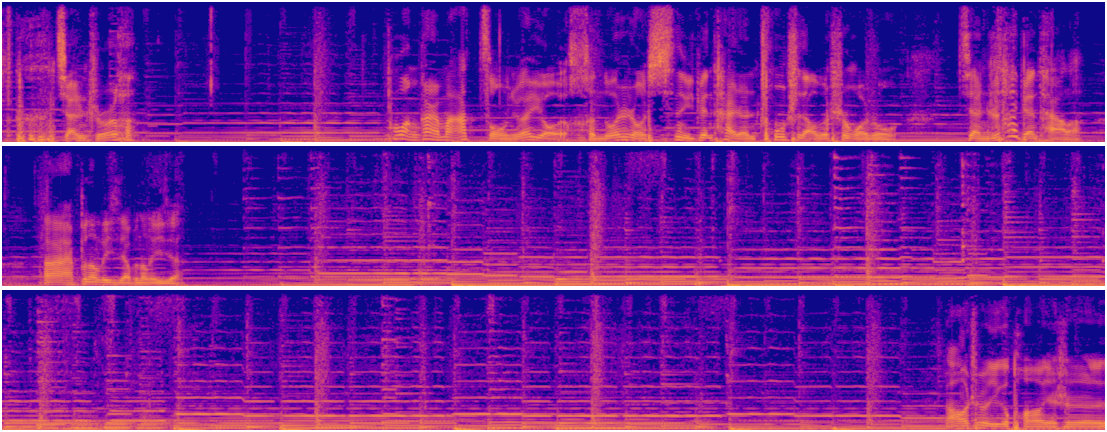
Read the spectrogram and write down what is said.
简直了。不管干什么，总觉得有很多这种心理变态人充斥在我们生活中，简直太变态了。哎，不能理解，不能理解。然后这有一个朋友也是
